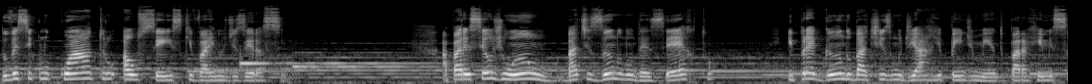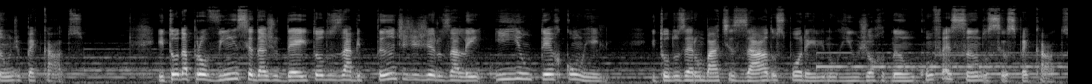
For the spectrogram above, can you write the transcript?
do versículo 4 ao 6, que vai nos dizer assim: Apareceu João batizando no deserto e pregando o batismo de arrependimento para remissão de pecados. E toda a província da Judéia e todos os habitantes de Jerusalém iam ter com ele, e todos eram batizados por ele no rio Jordão, confessando os seus pecados.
